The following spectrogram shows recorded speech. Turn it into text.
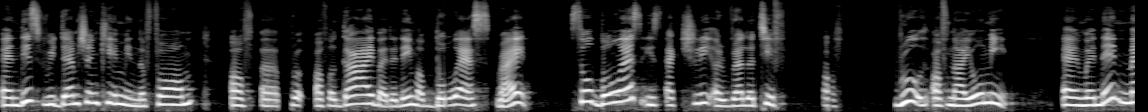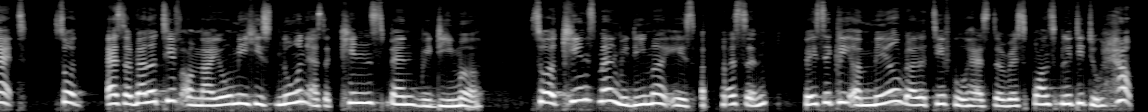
And this redemption came in the form of a, of a guy by the name of Boaz, right? So Boaz is actually a relative of Ruth, of Naomi. And when they met, so as a relative of Naomi, he's known as a kinsman redeemer. So a kinsman redeemer is a person, basically a male relative who has the responsibility to help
